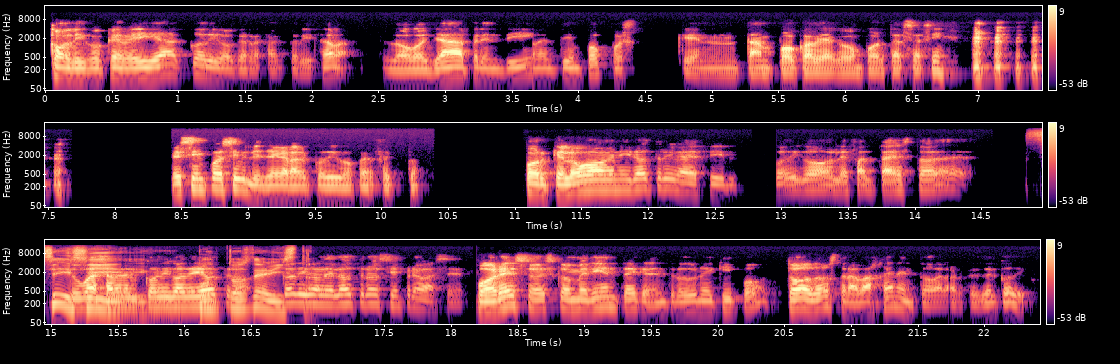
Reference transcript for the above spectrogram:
código que veía, código que refactorizaba. Luego ya aprendí con el tiempo, pues que tampoco había que comportarse así. es imposible llegar al código perfecto. Porque luego va a venir otro y va a decir, código le falta esto, Sí, Tú vas a ver el código de otro. El código del otro siempre va a ser. Por eso es conveniente que dentro de un equipo todos trabajen en todas las partes del código.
